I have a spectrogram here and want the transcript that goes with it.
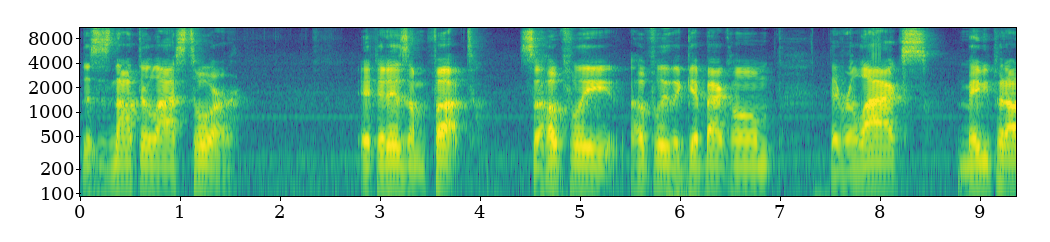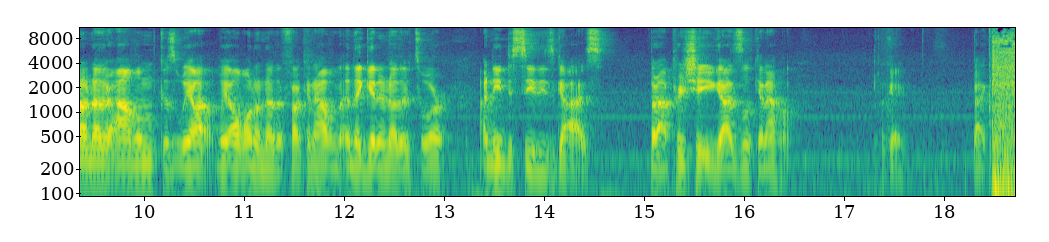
this is not their last tour. If it is, I'm fucked. So hopefully, hopefully they get back home, they relax, maybe put out another album because we all we all want another fucking album, and they get another tour. I need to see these guys, but I appreciate you guys looking out. Okay, back.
